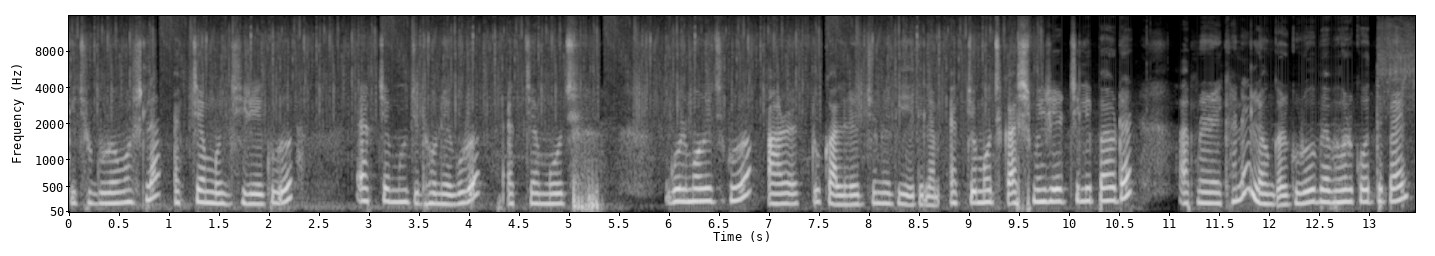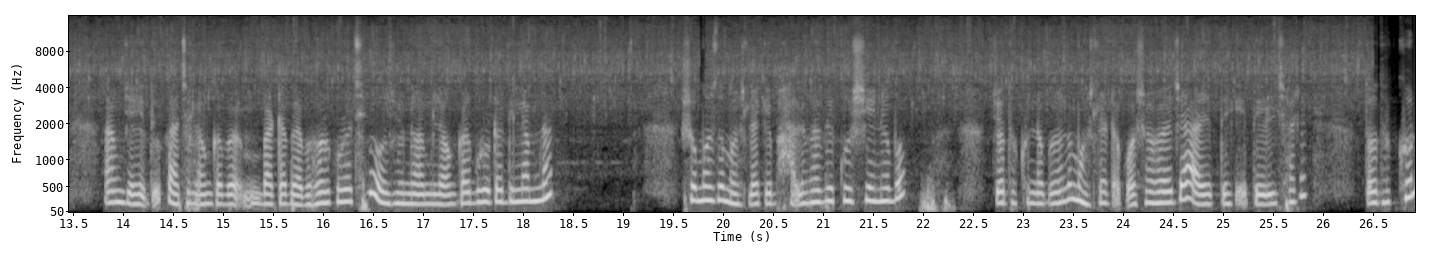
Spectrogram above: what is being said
কিছু গুঁড়ো মশলা, এক চামচ জিরে গুঁড়ো, এক চামচ ধনে গুঁড়ো, এক চামচ গোলমরিচ গুঁড়ো আর একটু কালারের জন্য দিয়ে দিলাম। এক চামচ কাশ্মীর রেড চিলি পাউডার আপনারা এখানে লঙ্কার গুঁড়োও ব্যবহার করতে পারেন। আমি যেহেতু কাঁচা লঙ্কা বাটা ব্যবহার করেছি, ওই জন্য আমি লঙ্কার গুঁড়োটা দিলাম না। সমস্ত মশলাকে ভালোভাবে কষিয়ে নেব। যতক্ষণ না পর্যন্ত মশলাটা কষা হয়ে যায় আর এর থেকে তেল ছাড়ে, ততক্ষণ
